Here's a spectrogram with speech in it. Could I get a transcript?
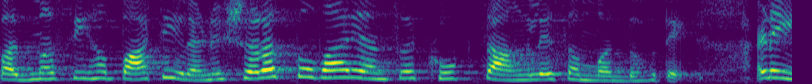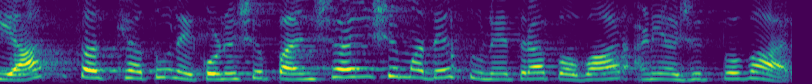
पद्मसिंह पाटील आणि शरद पवार यांचे खूप चांगले संबंध होते. आणि याच सख्यातून एकोणीसशे पंच्याऐंशी मध्ये सुनेत्रा पवार आणि अजित पवार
